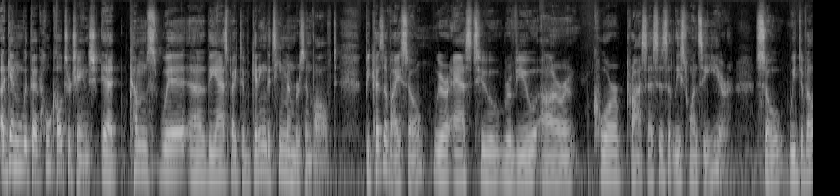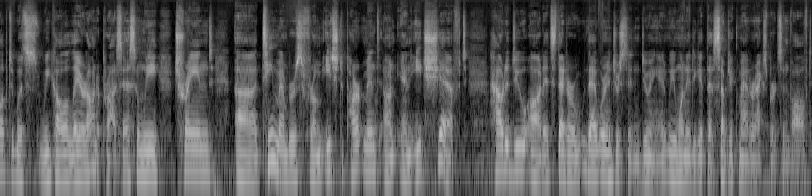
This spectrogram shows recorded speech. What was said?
again, with that whole culture change, it comes with uh, the aspect of getting the team members involved. Because of ISO, we were asked to review our core processes at least once a year. So we developed what we call a layered audit process, and we trained uh, team members from each department on and each shift how to do audits that are that were interested in doing it. We wanted to get the subject matter experts involved.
